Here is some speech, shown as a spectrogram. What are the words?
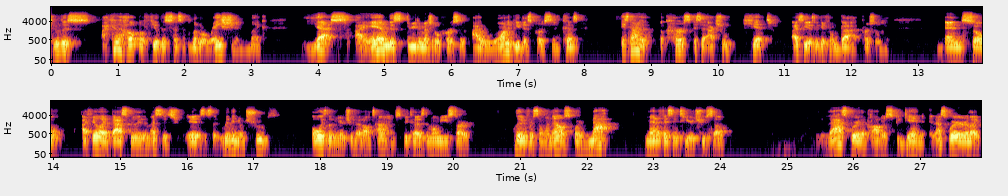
through this, I can't help but feel this sense of liberation. Like, yes, I am this three dimensional person. I want to be this person because it's not a, a curse, it's an actual gift. I see it as a gift from God personally. And so I feel like that's really the message is it's like living your truth, always living your truth at all times. Because the moment you start living for someone else or not manifesting to your true self, that's where the problems begin. And that's where like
